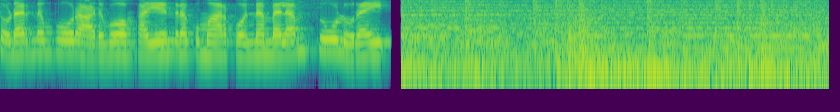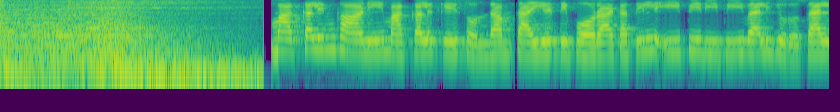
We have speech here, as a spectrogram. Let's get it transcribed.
தொடர்ந்தும் போராடுவோம் கயேந்திரகுமார் பொன்னம்பலம் சூளுரை மக்களின் காணி மக்களுக்கே சொந்தம் தையிட்டி போராட்டத்தில் இபிடிபி வலியுறுத்தல்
